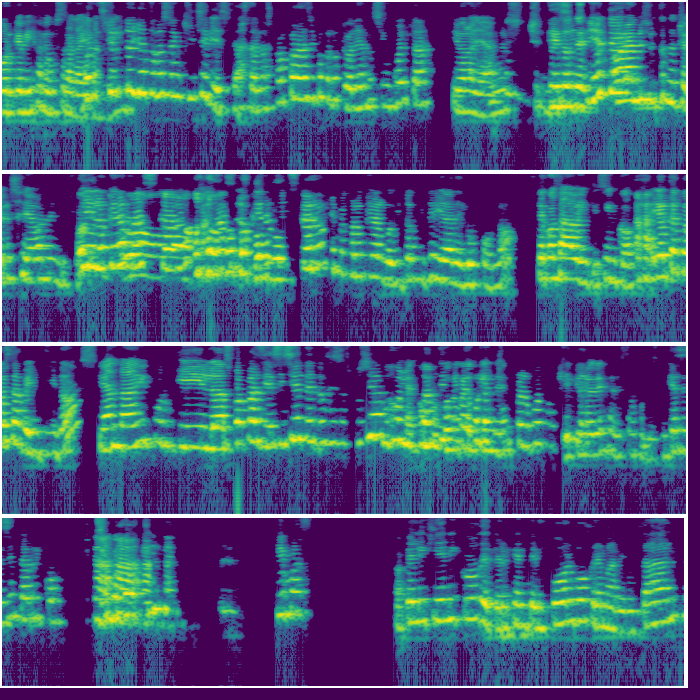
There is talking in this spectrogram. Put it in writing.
porque a mi hija le gusta la galleta. es que ahorita ya están en 15 y hasta las papas, yo acuerdo que valían los 50. Y ahora ya, mis de- 17. ahora mis fritos de chorizo ya valen. Oye, lo que era más caro, lo que era más caro, yo me acuerdo que era el huevito Kinder y era de lujo, ¿no? Te costaba 25. Ajá, y ahorita cuesta 22 Y anda ahí por y las papas 17, entonces dices, pues ya, Mejor le compro mejor le compro el huevo que, deje de estar que se sienta rico. ¿Qué más? Papel higiénico, detergente en polvo, crema dental,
